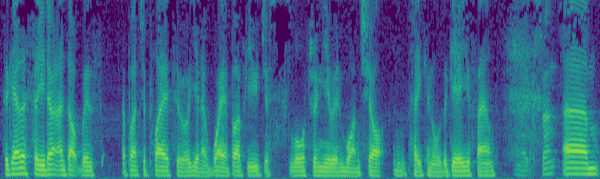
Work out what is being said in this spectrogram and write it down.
together, so you don't end up with a bunch of players who are, you know, way above you, just slaughtering you in one shot and taking all the gear you found. Makes sense. Um,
